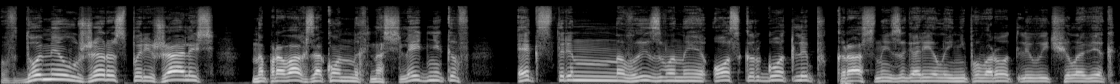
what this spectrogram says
В доме уже распоряжались на правах законных наследников экстренно вызванные Оскар Готлеб, красный загорелый неповоротливый человек,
